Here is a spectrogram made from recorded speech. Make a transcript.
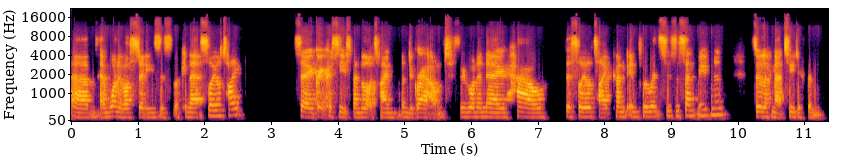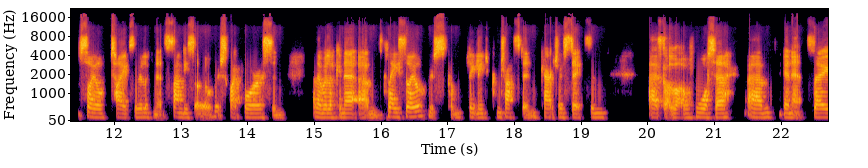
um, and one of our studies is looking at soil type. So Great Crested spend a lot of time underground, so we want to know how the soil type kind of influences the scent movement. So we're looking at two different soil types. So we're looking at sandy soil, which is quite porous, and, and then we're looking at um, clay soil, which is completely contrasting characteristics, and uh, it's got a lot of water um, in it. So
